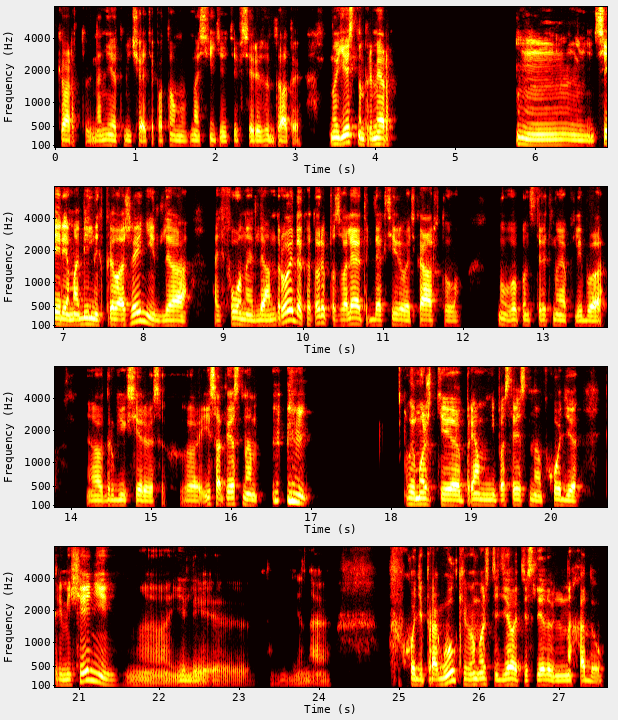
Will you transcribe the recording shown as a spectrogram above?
карту и на ней отмечать, а потом вносить эти все результаты. Но есть, например, серия мобильных приложений для iPhone и для Android, которые позволяют редактировать карту ну, в OpenStreetMap, либо э, в других сервисах. Э, и, соответственно, вы можете прямо непосредственно в ходе перемещений э, или, не знаю, в ходе прогулки вы можете делать исследования на ходу.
